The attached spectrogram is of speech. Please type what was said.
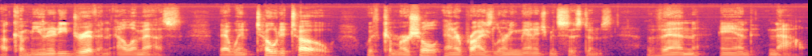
a community driven LMS that went toe to toe with commercial enterprise learning management systems then and now.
